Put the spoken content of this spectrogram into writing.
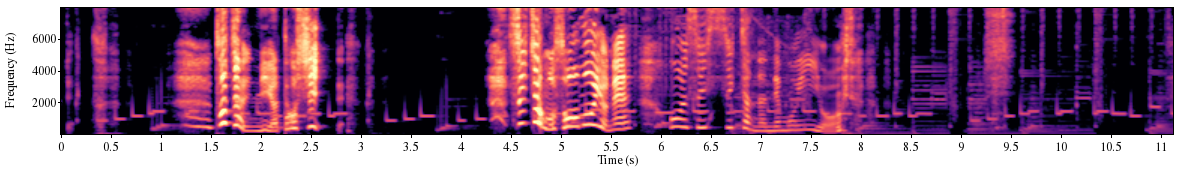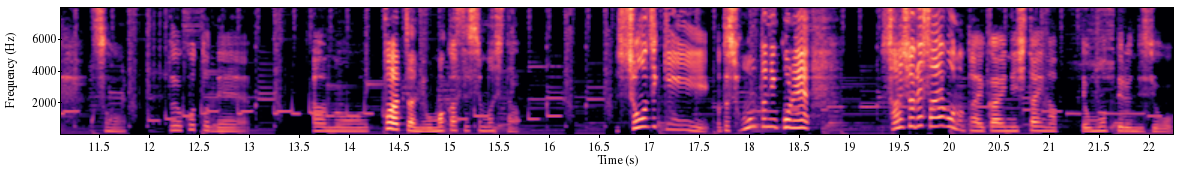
って。とわちゃんにやってほしいって。スイちゃんもそう思うよね。おいスイちゃんなんでもいいよ。みたいな。そう。ということであのとわちゃんにお任せしました。正直私本当にこれ最初で最後の大会にしたいなって思ってるんですよ。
